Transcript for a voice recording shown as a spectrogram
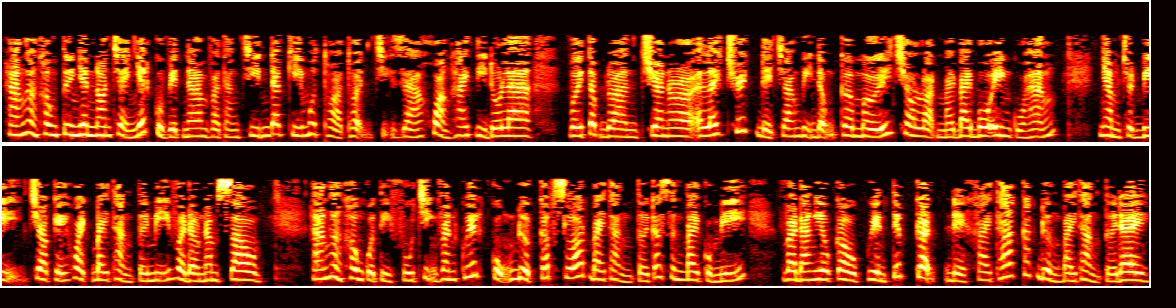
Hãng hàng không tư nhân non trẻ nhất của Việt Nam vào tháng 9 đã ký một thỏa thuận trị giá khoảng 2 tỷ đô la với tập đoàn General Electric để trang bị động cơ mới cho loạt máy bay Boeing của hãng, nhằm chuẩn bị cho kế hoạch bay thẳng tới Mỹ vào đầu năm sau. Hãng hàng không của tỷ phú Trịnh Văn Quyết cũng được cấp slot bay thẳng tới các sân bay của Mỹ và đang yêu cầu quyền tiếp cận để khai thác các đường bay thẳng tới đây.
